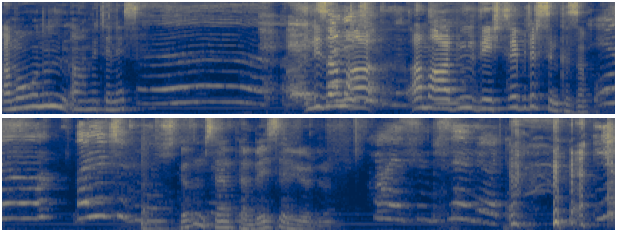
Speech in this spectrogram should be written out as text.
Ama onun Ahmet Enes. Liza ama, ama abini değiştirebilirsin kızım. Ya bana çıkmıştı. Kızım sen pembeyi seviyordun. Hayır seni sevmiyordum. ya,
